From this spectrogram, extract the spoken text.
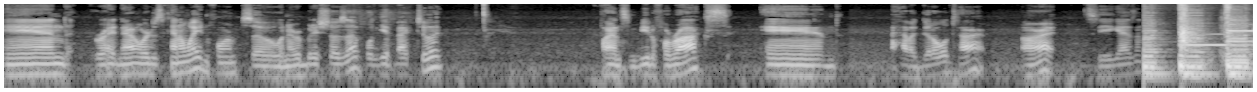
And right now we're just kind of waiting for them. So when everybody shows up, we'll get back to it, find some beautiful rocks, and have a good old time. All right. See you guys in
